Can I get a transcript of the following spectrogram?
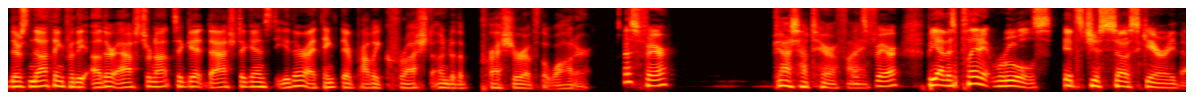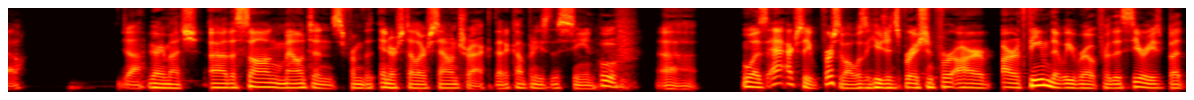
there's nothing for the other astronaut to get dashed against either. I think they're probably crushed under the pressure of the water. That's fair. Gosh, how terrifying. That's fair. But yeah, this planet rules. It's just so scary, though. Yeah. Very much. Uh, the song "Mountains" from the Interstellar soundtrack that accompanies this scene Oof. uh, was actually, first of all, was a huge inspiration for our our theme that we wrote for this series. But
